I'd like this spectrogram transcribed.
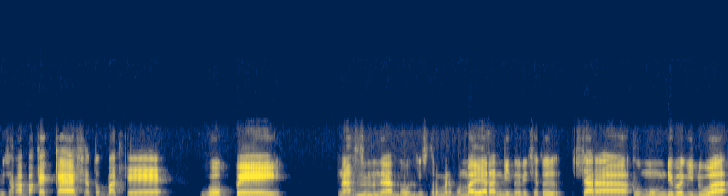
misalkan pakai cash atau pakai GoPay. Nah, sebenarnya tuh Hmm. instrumen pembayaran di Indonesia tuh secara umum dibagi dua,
